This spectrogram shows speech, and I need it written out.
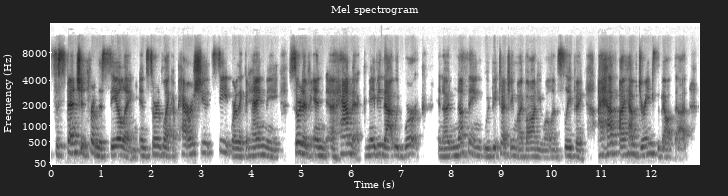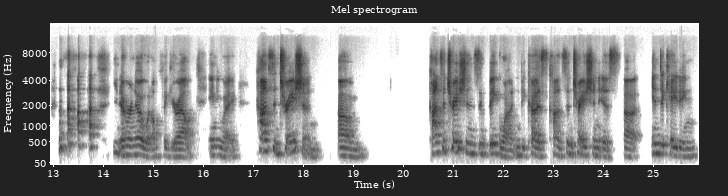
suspension from the ceiling in sort of like a parachute seat where they could hang me sort of in a hammock. Maybe that would work and I, nothing would be touching my body while I'm sleeping. I have I have dreams about that. you never know what I'll figure out. Anyway, concentration. Um, concentration's a big one because concentration is uh, indicating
